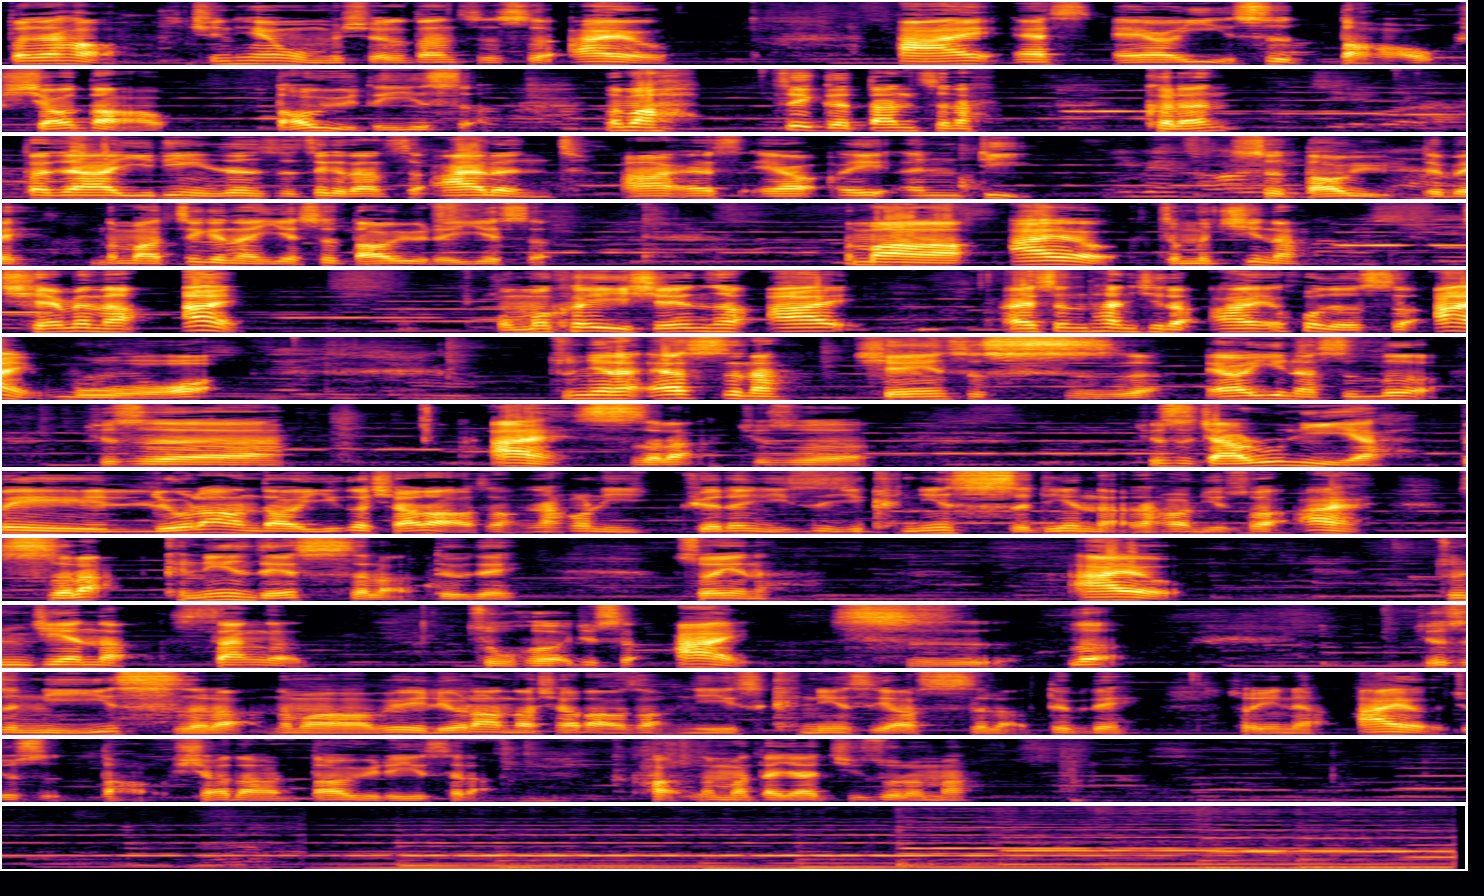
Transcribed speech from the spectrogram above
大家好，今天我们学的单词是 isle，i s l e 是岛、小岛、岛屿的意思。那么这个单词呢，可能大家一定认识这个单词 island，i s l a n d 是岛屿，对不对？那么这个呢也是岛屿的意思。那么 isle 怎么记呢？前面的 i 我们可以谐音成 i，唉声叹气的 i，或者是爱我。中间的 s 呢，谐音是死，le 呢是乐。就是，哎，死了，就是，就是，假如你呀被流浪到一个小岛上，然后你觉得你自己肯定死定了，然后你说，哎，死了，肯定得死了，对不对？所以呢，I'll 中间的三个组合就是爱死了，就是你死了，那么被流浪到小岛上，你肯定是要死了，对不对？所以呢，I'll 就是岛小岛岛屿的意思了。好，那么大家记住了吗？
